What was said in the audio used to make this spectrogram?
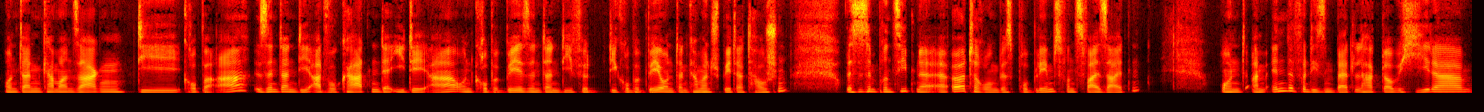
Und dann kann man sagen, die Gruppe A sind dann die Advokaten der Idee A und Gruppe B sind dann die für die Gruppe B und dann kann man später tauschen. Es ist im Prinzip eine Erörterung des Problems von zwei Seiten. Und am Ende von diesem Battle hat, glaube ich, jeder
